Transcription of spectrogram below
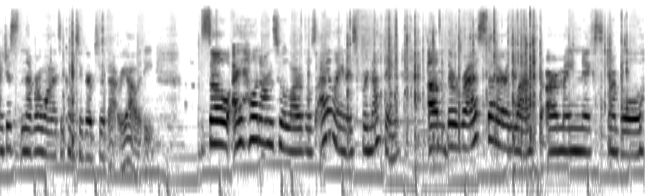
I just never wanted to come to grips with that reality. So I held on to a lot of those eyeliners for nothing. Um, the rest that are left are my NYX Jumbo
